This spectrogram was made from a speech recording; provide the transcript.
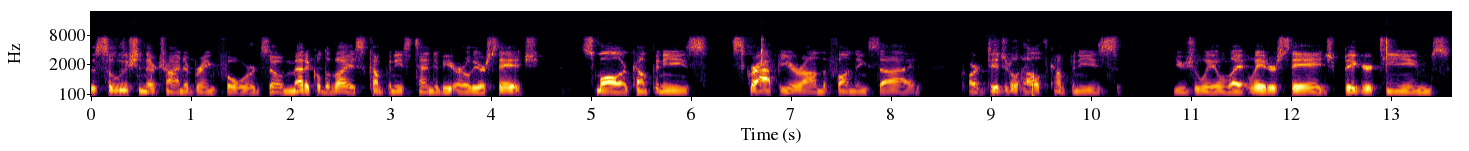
the solution they're trying to bring forward. So, medical device companies tend to be earlier stage. Smaller companies scrappier on the funding side. Our digital health companies, usually a later stage, bigger teams,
